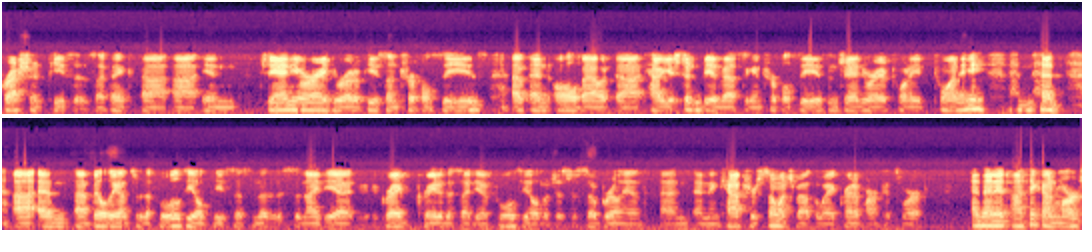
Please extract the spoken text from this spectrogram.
prescient pieces i think uh, uh, in January, he wrote a piece on triple C's uh, and all about uh, how you shouldn't be investing in triple C's in January of 2020, and then uh, and uh, building on sort of the fool's yield thesis. And this is an idea. Greg created this idea of fool's yield, which is just so brilliant and and captures so much about the way credit markets work. And then it, I think on March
